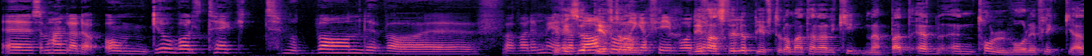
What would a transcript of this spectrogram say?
eh, Som handlade om grov våldtäkt mot barn. Det var, eh, vad var det mer? Det Det, finns var om, barnpornografibrott. det fanns väl uppgifter om att han hade kidnappat en, en 12-årig flicka.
